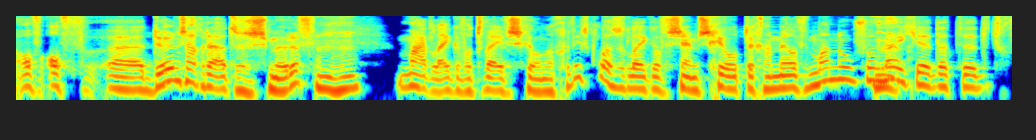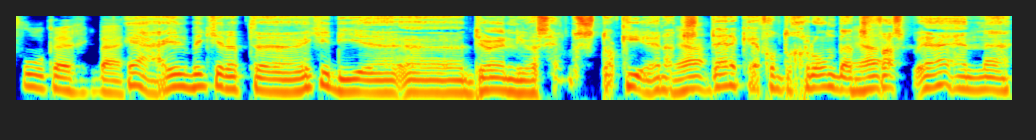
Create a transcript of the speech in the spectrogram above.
Of, of eh Deun zag eruit als een smurf. Mhm. Maar het leken wel twee verschillende gewichtsklassen. Het leek of Sam Schild tegen Melvin Manhoef. Een Ja. beetje dat, eh, dat gevoel kreeg ik bij. Ja, weet je dat, eh, weet je, die Dern, die was echt een stokje en dat Ja. sterk even op de grond, dat Ja. vast, hè, en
